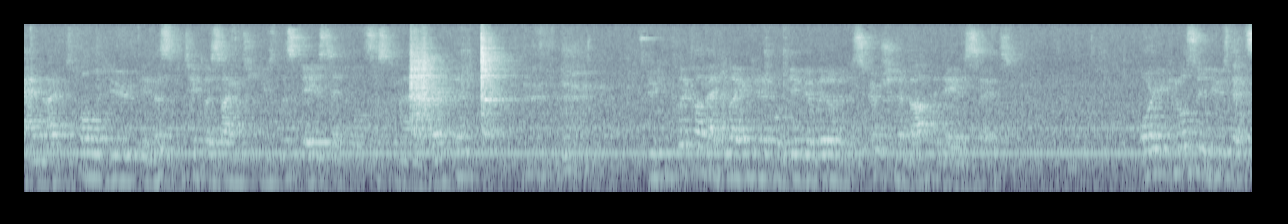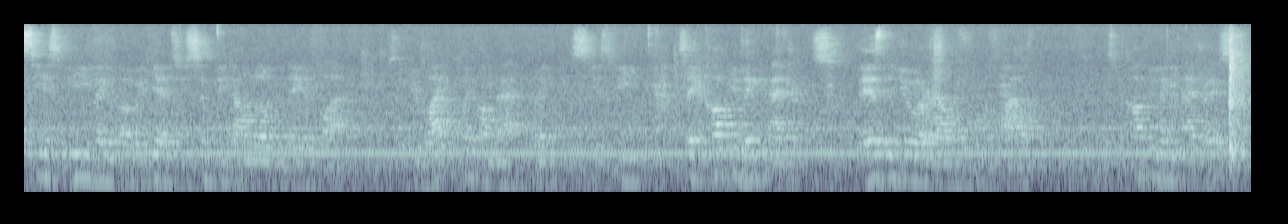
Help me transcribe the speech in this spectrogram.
and I've told you in this particular assignment to use this dataset called systematic. You can click on that link and it will give you a bit of a description about the data set. Or you can also use that CSV link over here to simply download the data file. So if you right click on that link, CSV, say copy link address. There's the URL for the file. There's the copy link address.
